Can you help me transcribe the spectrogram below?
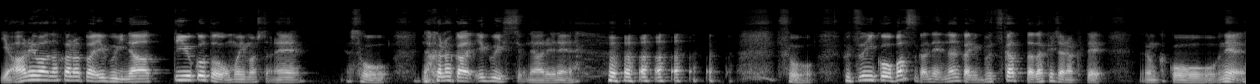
いや、あれはなかなかエグいなっていうことを思いましたね。そう。なかなかエグいっすよね、あれね。そう。普通にこうバスがね、なんかにぶつかっただけじゃなくて、なんかこうね、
